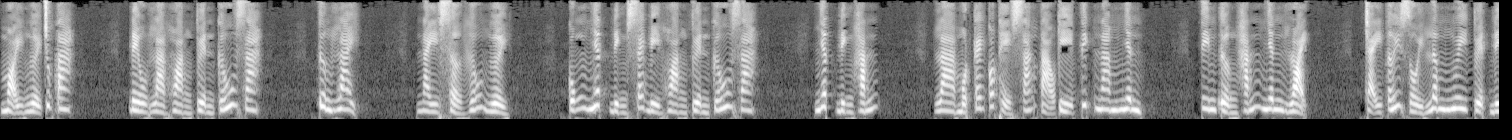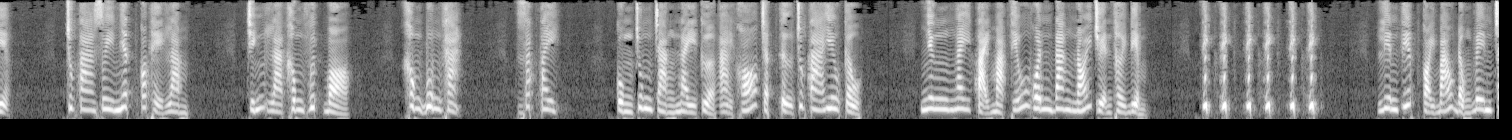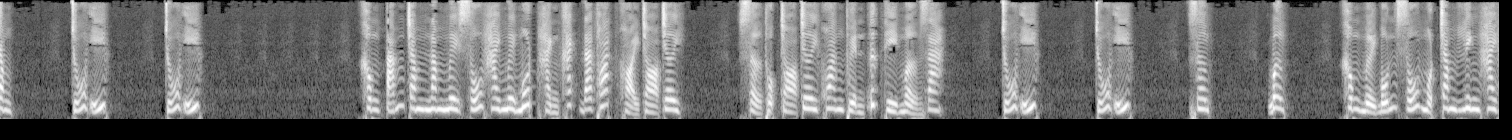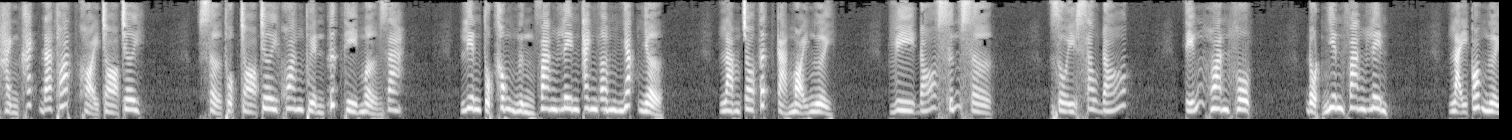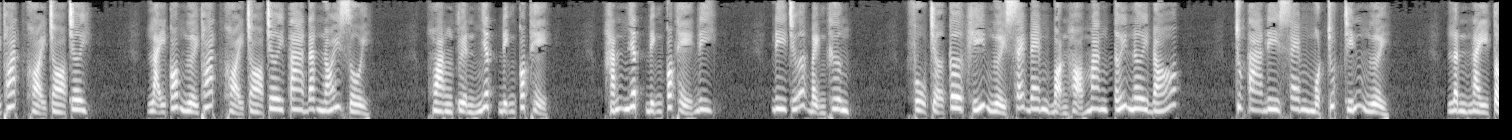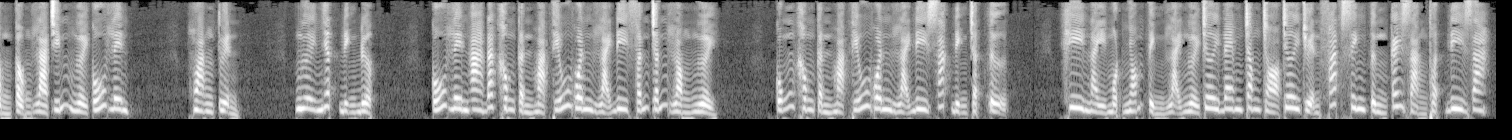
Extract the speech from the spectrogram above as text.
mọi người chúng ta, đều là hoàng tuyển cứu ra. Tương lai, này sở hữu người, cũng nhất định sẽ bị hoàng tuyển cứu ra. Nhất định hắn là một cái có thể sáng tạo kỳ tích nam nhân. Tin tưởng hắn nhân loại. Chạy tới rồi lâm nguy tuyệt địa. Chúng ta duy nhất có thể làm. Chính là không vứt bỏ. Không buông thả. Dắt tay. Cùng chung chàng này cửa ải khó trật tự chúng ta yêu cầu. Nhưng ngay tại mạc thiếu quân đang nói chuyện thời điểm. Tích tích tích tích tích tích. Liên tiếp còi báo động bên trong. Chú ý. Chú ý. 0850 số 21 hành khách đã thoát khỏi trò chơi. Sở thuộc trò chơi khoang thuyền tức thì mở ra. Chú ý. Chú ý. Dơ. Bơ. 014 số 102 hành khách đã thoát khỏi trò chơi. Sở thuộc trò chơi khoang thuyền tức thì mở ra. Liên tục không ngừng vang lên thanh âm nhắc nhở. Làm cho tất cả mọi người. Vì đó xứng sờ. Rồi sau đó. Tiếng hoan hô. Đột nhiên vang lên. Lại có người thoát khỏi trò chơi. Lại có người thoát khỏi trò chơi ta đã nói rồi. Hoàng tuyền nhất định có thể. Hắn nhất định có thể đi. Đi chữa bệnh thương. Phụ trợ cơ khí người sẽ đem bọn họ mang tới nơi đó. Chúng ta đi xem một chút chín người. Lần này tổng cộng là chín người cố lên. Hoàng tuyển. Ngươi nhất định được. Cố lên A đã không cần mạc thiếu quân lại đi phấn chấn lòng người. Cũng không cần mạc thiếu quân lại đi xác định trật tự. Khi này một nhóm tỉnh lại người chơi đem trong trò chơi chuyện phát sinh từng cái giảng thuật đi ra.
